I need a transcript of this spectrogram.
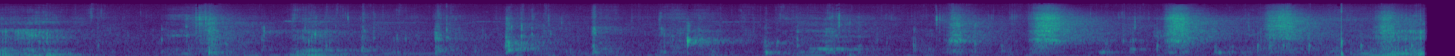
Mm-hmm.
